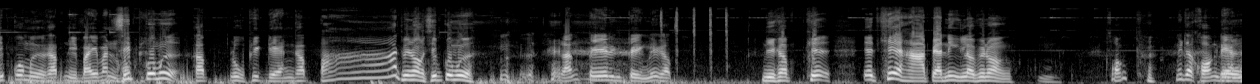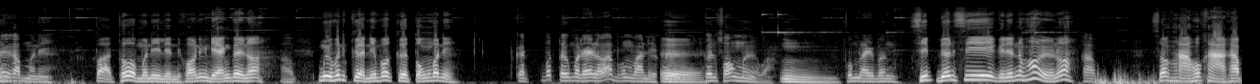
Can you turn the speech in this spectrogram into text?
10กว่ามือครับนี่ใบมัน10กว่ามื้อครับ ลูกพริกแดงครับป๊าดพี่น้อง10กว่ามื้อหลังเปรึงเป่งเลยครับ นี่ครับเคเอ็ดเคหาแปดนิ่งอีกแล้วพี่น้องอืม สอง มีแต่ของแดงเออเลยครับมื้อนี้ปาดโทษมื้อนี้เล่นของแดงๆด้วยเนาะครับ มือเพิ่นเกิดนี่บ่เกิดตรงบ่นี่ ก็บ่เติมบ่ได้หรอกว่าผมว่านี่เอเกินอเกินสองมื้อว่ะอืมผมไล่เบิ่ง10เดือน4ก็เดือนน้ำเฮาอยู่เนาะครับ สองหาหกหาครับ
